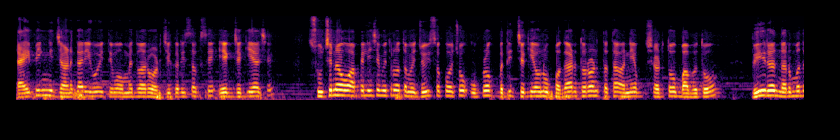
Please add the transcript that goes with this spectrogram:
ટાઈપિંગની જાણકારી હોય તેવા ઉમેદવારો અરજી કરી શકશે, એક જગ્યા છે. સૂચનાઓ આપેલી છે મિત્રો, તમે જોઈ શકો છો. ઉપરોક્ત બધી જ જગ્યાઓનું પગાર ધોરણ તથા અન્ય શરતો બાબતો વીર નર્મદ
